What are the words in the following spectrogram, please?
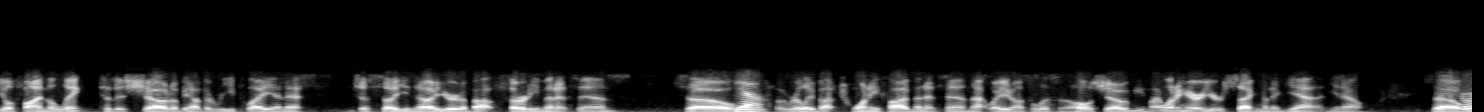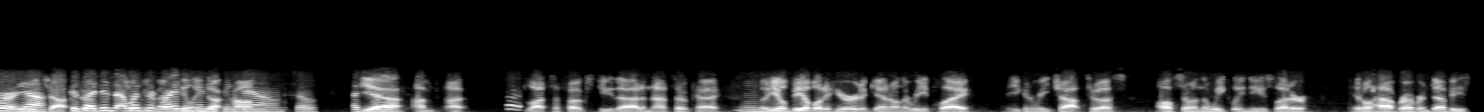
you'll find the link to this show. It'll be, have the replay in it. Just so you know, you're at about 30 minutes in. So Yeah. really about 25 minutes in. That way you don't have to listen to the whole show. You might want to hear your segment again, you know. So For sure, yeah. Because I didn't I wasn't writing anything down, so I Yeah. I'm. I, lots of folks do that, and that's okay. But Mhm. you'll be able to hear it again on the replay. You can reach out to us also in the weekly newsletter. it'll have Reverend Debbie's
